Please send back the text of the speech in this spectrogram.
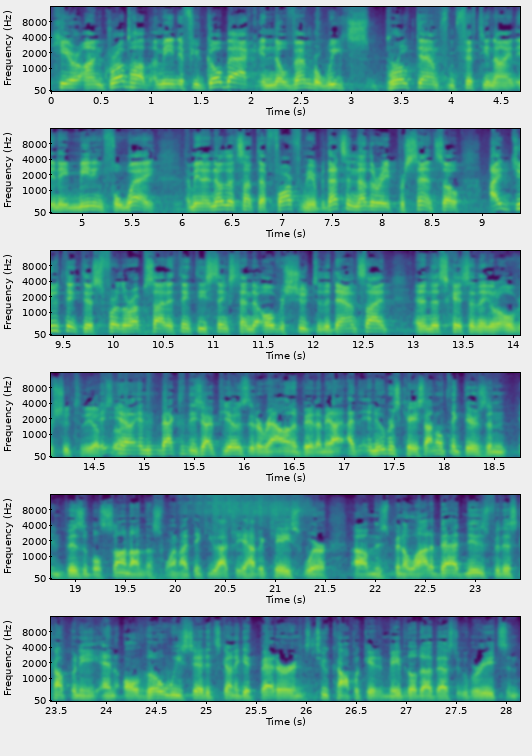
here on Grubhub. I mean, if you go back in November, we broke down from 59 in a meaningful way. I mean, I know that's not that far from here, but that's another 8%. So I do think there's further upside. I think these things tend to overshoot to the downside. And in this case, I think it'll overshoot to the upside. You know, and back to these IPOs that are rallying a bit. I mean, I, in Uber's case, I don't think there's an invisible sun on this one. I think you actually have a case where um, there's been a lot of bad news for this company. And although we said it's going to get better and it's too complicated, maybe they'll divest Uber Eats and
